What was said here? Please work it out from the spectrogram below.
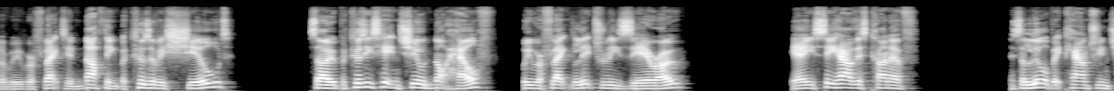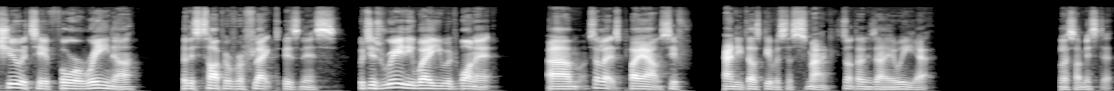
So we reflected nothing because of his shield. So because he's hitting shield, not health, we reflect literally zero. Yeah, you see how this kind of it's a little bit counterintuitive for Arena for this type of reflect business, which is really where you would want it. Um, so let's play out and see if Candy does give us a smack. He's not done his AoE yet. Unless I missed it.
